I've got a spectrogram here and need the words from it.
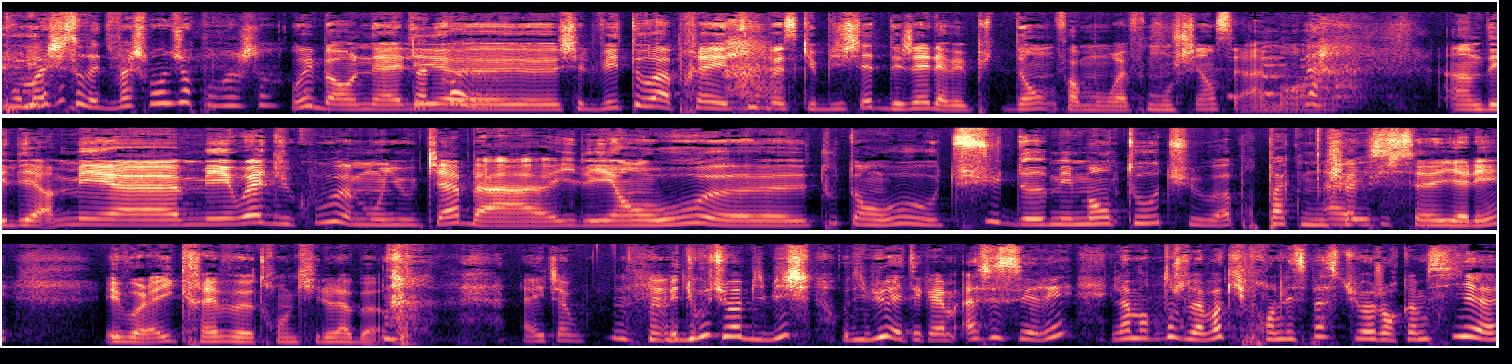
pour mâcher, ça doit être vachement dur pour un chien. Oui, bah, on est allé euh, chez le veto après et tout parce que Bichette, déjà, il avait plus de dents. Enfin, bon, bref, mon chien, c'est vraiment un, un délire. Mais, euh, mais ouais, du coup, mon Yuka, bah, il est en haut, euh, tout en haut, au-dessus de mes manteaux, tu vois, pour pas que mon Ah chat puisse y aller. Et voilà, il crève euh, tranquille là-bas. Allez, ciao. Mais du coup, tu vois, Bibiche, au début, elle était quand même assez serrée. Et là, maintenant, je la vois qui prend de l'espace, tu vois, genre comme si, euh,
